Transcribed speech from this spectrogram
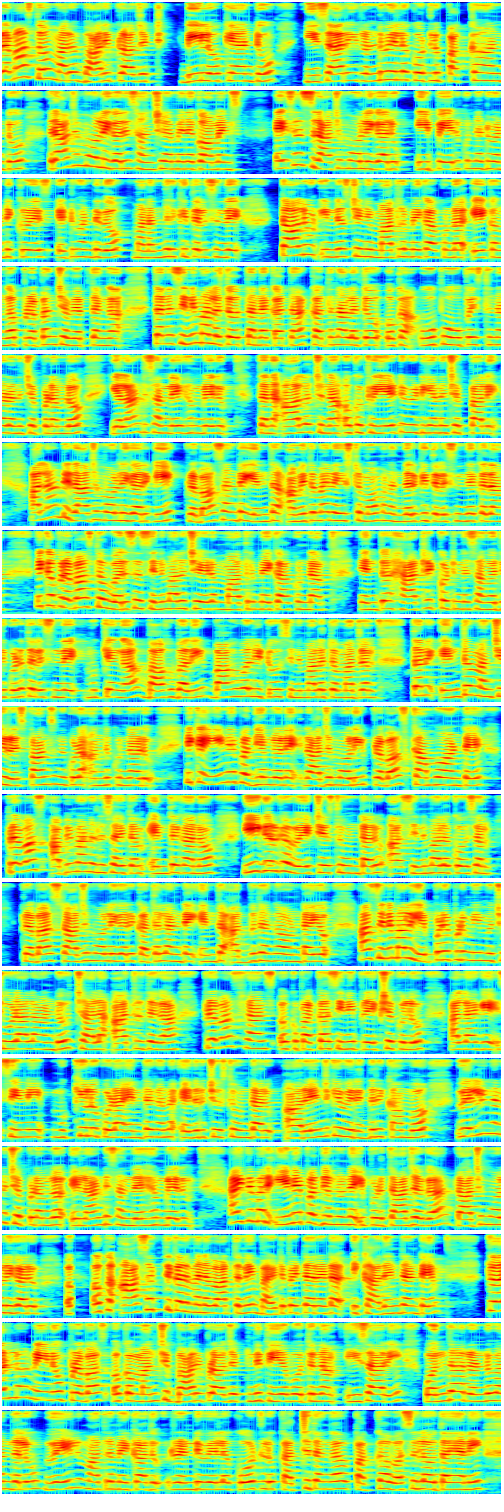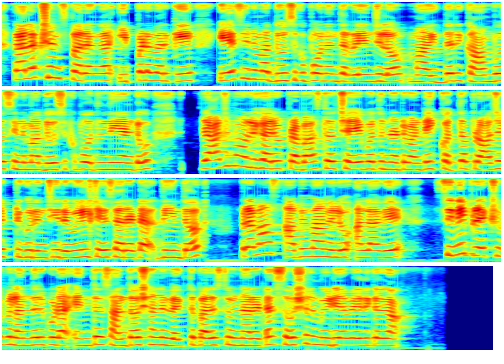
ప్రభాస్తో మరో భారీ ప్రాజెక్ట్ డీలోకే అంటూ ఈసారి రెండు వేల కోట్లు పక్కా అంటూ రాజమౌళి గారి సంచయమైన కామెంట్స్. ఎస్ఎస్ రాజమౌళి గారు ఈ పేరుకున్నటువంటి క్రేజ్ ఎటువంటిదో మనందరికీ తెలిసిందే. టాలీవుడ్ ఇండస్ట్రీని మాత్రమే కాకుండా ఏకంగా ప్రపంచవ్యాప్తంగా తన సినిమాలతో తన కథ కథనాలతో ఒక ఊపు ఊపేస్తున్నాడని చెప్పడంలో ఎలాంటి సందేహం లేదు. తన ఆలోచన ఒక క్రియేటివిటీ అని చెప్పాలి. అలాంటి రాజమౌళి గారికి ప్రభాస్ అంటే ఎంత అమితమైన ఇష్టమో మనందరికీ తెలిసిందే కదా. ఇక ప్రభాస్తో వరుస సినిమాలు చేయడం మాత్రమే కాకుండా ఎంతో హ్యాట్రిక్ కొట్టిన సంగతి కూడా తెలిసిందే. ముఖ్యంగా బాహుబలి బాహుబలి టూ సినిమాలతో మాత్రం తను ఎంతో మంచి రెస్పాన్స్ను కూడా అందుకున్నాడు. ఇక ఈ నేపథ్యంలోనే రాజమౌళి ప్రభాస్ కాంబో అంటే ప్రభాస్ అభిమానులు సైతం ఎంతగానో ఈగర్గా వెయిట్ చేస్తూ ఉంటారు ఆ సినిమాల కోసం. ప్రభాస్ రాజమౌళి గారి కథలు అంటే ఎంత అద్భుతంగా ఉంటాయో ఆ సినిమాలు ఎప్పుడెప్పుడు మేము చూడాలా అంటూ చాలా ఆతృతగా ప్రభాస్ ఫ్యాన్స్ ఒక పక్క సినీ ప్రేక్షకులు అలాగే సినీ ముఖ్యులు కూడా ఎంతగానో ఎదురు చూస్తూ ఉంటారు. ఆ రేంజ్కి వీరిద్దరి కాంబో వెళ్ళిందని చెప్పడంలో ఎలాంటి సందేహం లేదు. అయితే మరి ఈ నేపథ్యంలోనే ఇప్పుడు తాజాగా రాజమౌళి గారు ఒక ఆసక్తికరమైన వార్తని బయటపెట్టారట ఇక అదేంటంటే త్వరలో నేను ప్రభాస్ ఒక మంచి భారీ ప్రాజెక్టుని తీయబోతున్నాం. ఈసారి వంద రెండు వందలు వేలు మాత్రమే కాదు రెండు వేల కోట్లు ఖచ్చితంగా పక్కా వసూలవుతాయని కలెక్షన్స్ పరంగా ఇప్పటివరకు ఏ సినిమా దూసుకుపోనంత రేంజ్లో మా ఇద్దరి కాంబో సినిమా దూసుకుపోతుంది అంటూ రాజమౌళి గారు ప్రభాస్తో చేయబోతున్నటువంటి కొత్త ప్రాజెక్టు గురించి రివీల్ చేశారట. దీంతో ప్రభాస్ అభిమానులు అలాగే సినీ ప్రేక్షకులందరూ కూడా ఎంతో సంతోషాన్ని వ్యక్తపరుస్తున్నారట సోషల్ మీడియా వేదికగా.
